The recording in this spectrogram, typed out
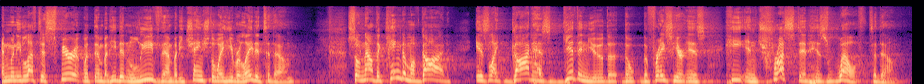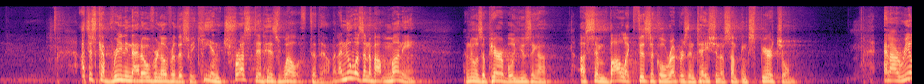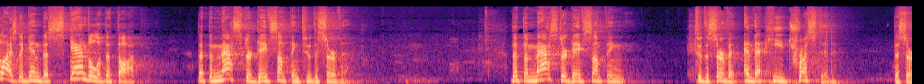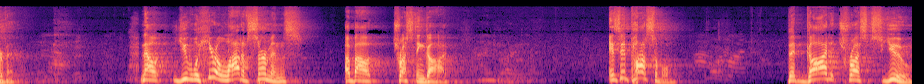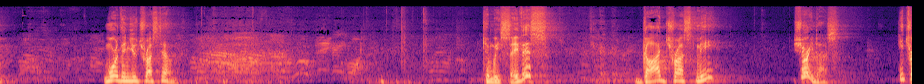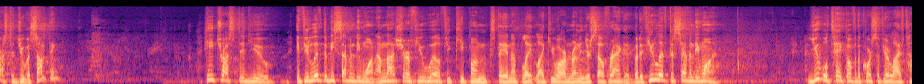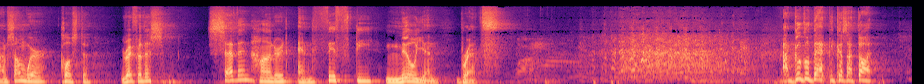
And when he left his spirit with them, but he didn't leave them, but he changed the way he related to them. So now the kingdom of God is like God has given you, the, the, the phrase here is, he entrusted his wealth to them. I just kept reading that over and over this week. He entrusted his wealth to them. And I knew it wasn't about money. I knew it was a parable using a, a symbolic physical representation of something spiritual. And I realized again the scandal of the thought that the master gave something to the servant. That the master gave something to the servant and that he trusted the servant. Now, you will hear a lot of sermons about trusting God. Is it possible that God trusts you more than you trust Him? Can we say this? God trusts me? Sure, He does. He trusted you with something. He trusted you If you live to be 71, I'm not sure if you will if you keep on staying up late like you are and running yourself ragged, but if you live to 71, you will take over the course of your lifetime somewhere close to, you ready for this? 750 million breaths. I Googled that because I thought,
